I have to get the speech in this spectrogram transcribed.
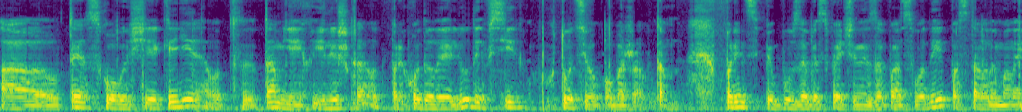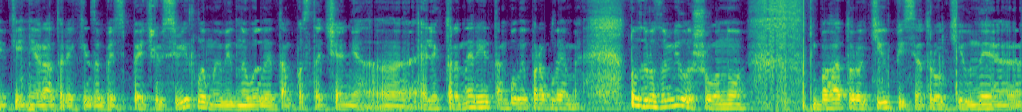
А те сховище, яке є, от там є і ліжка. От приходили люди, всі, хто цього побажав. Там, в принципі, був забезпечений запас води, поставили маленький генератор, який забезпечив світло. Ми відновили там постачання е, електроенергії, там були проблеми. Ну, зрозуміло, що воно багато років, 50 років не е,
